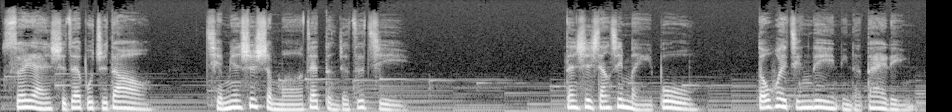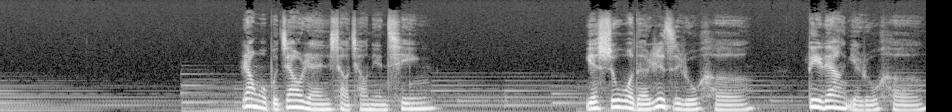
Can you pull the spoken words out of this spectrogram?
虽然实在不知道。前面是什么在等着自己？但是相信每一步都会经历你的带领，让我不叫人小瞧年轻，也使我的日子如何，力量也如何。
